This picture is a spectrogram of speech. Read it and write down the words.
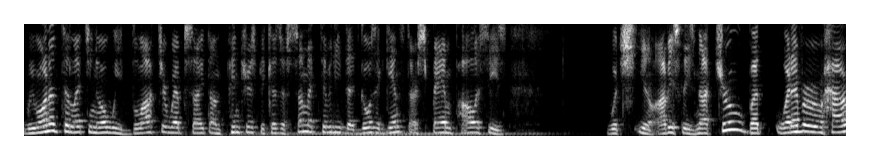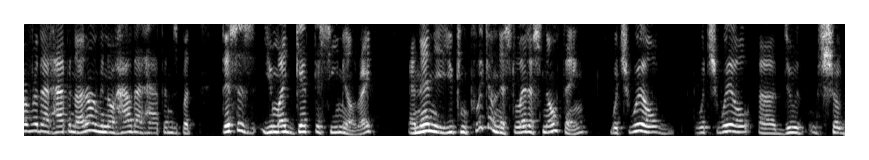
We wanted to let you know we've blocked your website on Pinterest because of some activity that goes against our spam policies which you know obviously is not true but whatever however that happened I don't even know how that happens but this is you might get this email right? And then you can click on this let us know thing which will which will uh, do show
